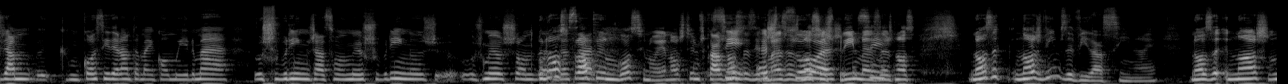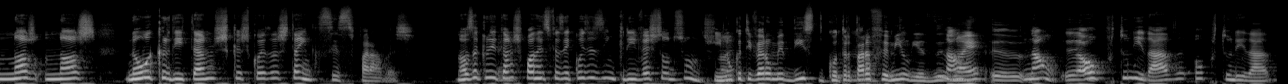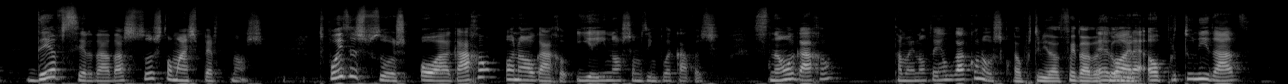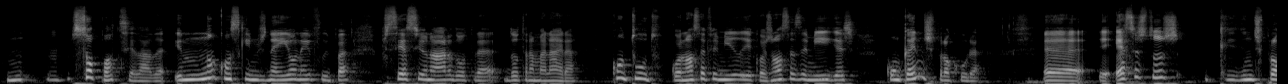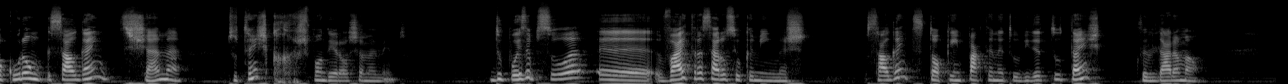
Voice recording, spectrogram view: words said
Que, já me, que me consideram também como irmã, os sobrinhos já são meus sobrinhos, os meus são da, O nosso da Sara. próprio negócio, não é? Nós temos cá as Sim, nossas as irmãs, as, pessoas, nossas primas, sim. as nossas. Nós, nós vimos a vida assim, não é? Nós, nós, nós, nós não acreditamos que as coisas têm que ser separadas. Nós acreditamos que podem-se fazer coisas incríveis todos juntos. E não é? nunca tiveram medo disso, de contratar a família, de, não. Não. é? Não, a oportunidade, a oportunidade deve ser dada às pessoas que estão mais perto de nós. Depois as pessoas ou a agarram ou não agarram. E aí nós somos implacáveis. Se não agarram, também não têm lugar connosco. a oportunidade foi dada. Agora, a oportunidade só pode ser dada. E não conseguimos, nem eu nem a Filipa, percepcionar de outra, de outra maneira. Com tudo, com a nossa família, com as nossas amigas, com quem nos procura. Eh, essas pessoas que nos procuram, se alguém te chama, tu tens que responder ao chamamento. Depois a pessoa eh, vai traçar o seu caminho, mas se alguém te toca e impacta na tua vida, tu tens que lhe dar a mão.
